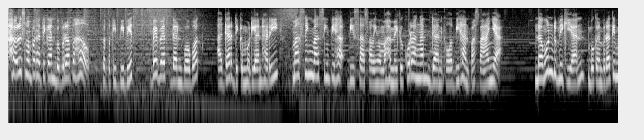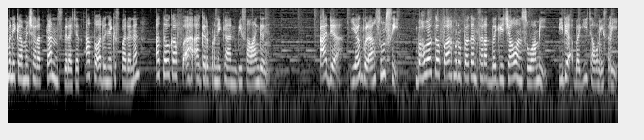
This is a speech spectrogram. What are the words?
harus memperhatikan beberapa hal seperti bibit, bebet, dan bobot agar di kemudian hari masing-masing pihak bisa saling memahami kekurangan dan kelebihan pasangannya. Namun demikian, bukan berarti menikah mensyaratkan sederajat atau adanya kesepadanan atau kafaah agar pernikahan bisa langgeng. Ada yang berasumsi bahwa kafaah merupakan syarat bagi calon suami, tidak bagi calon istri.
